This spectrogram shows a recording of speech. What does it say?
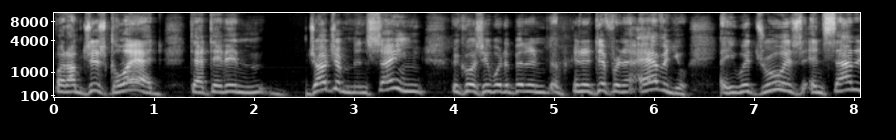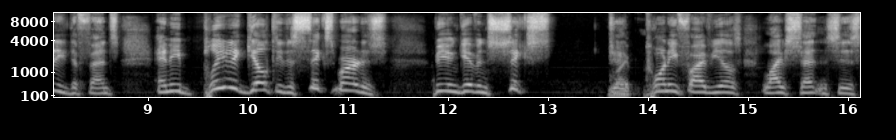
but I'm just glad that they didn't judge him insane because he would have been in, in a different avenue. He withdrew his insanity defense and he pleaded guilty to six murders, being given six to Right. 25 years life sentences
